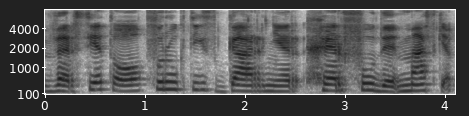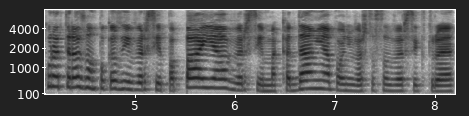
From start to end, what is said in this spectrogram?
wersje to Fructis Garnier Hair Foody maski. Akurat teraz Wam pokazuję wersję papaya, wersję macadamia, ponieważ to są wersje, które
